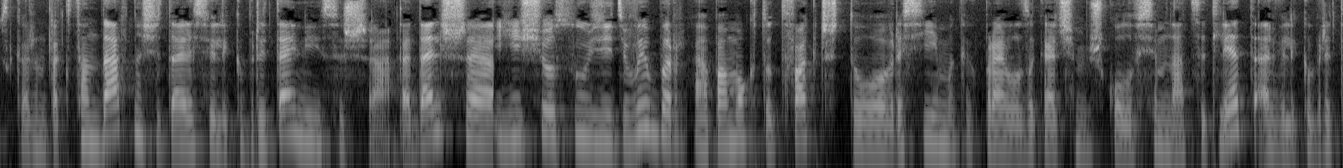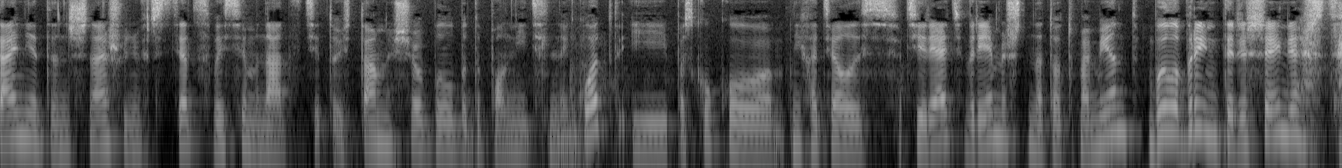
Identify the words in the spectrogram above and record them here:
скажем так, стандартно считались Великобританией и США. А дальше еще сузить выбор а, помог тот факт, что в России мы, как правило, заканчиваем школу в 17 лет, а в Великобритании ты начинаешь университет с 18. То есть там еще был бы дополнительный год. И поскольку не хотелось терять время, что на тот момент было принято решение, что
